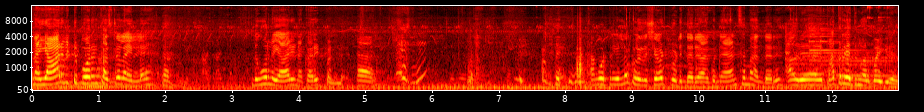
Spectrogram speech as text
நான் யாரை விட்டு போறேன்னு கஷ்டம் இல்ல. இந்த ஊர்ல யாரையும் நான் கரெக்ட் பண்ணல. அங்க ஒருத்தர் எல்லோ கலர் ஷர்ட் போட்டிருந்தாரு. கொஞ்சம் ஹேண்ட்ஸமா இருந்தாரு. அவரு பத்திரம் ஏத்துன்னு வர போய்க்கிறாரு.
